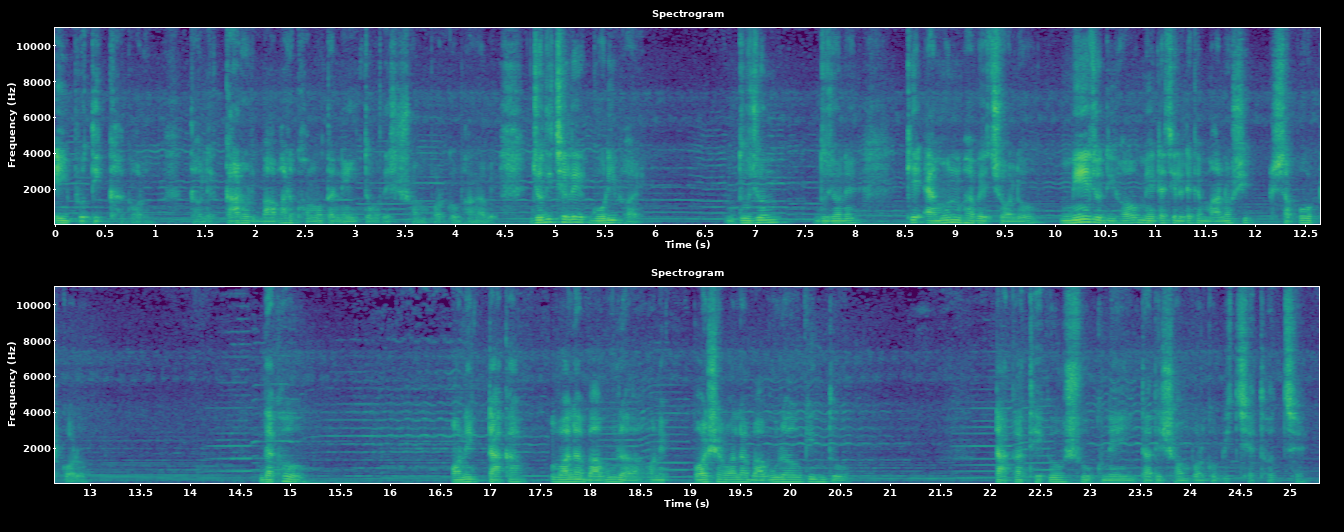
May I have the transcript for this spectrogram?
এই প্রতীক্ষা করো। তাহলে কারোর বাবার ক্ষমতা নেই, তোমাদের সম্পর্ক ভাঙাবে। যদি ছেলে গরিব হয়, দুজন, দুজনে কে এমনভাবে চলো, মেয়ে যদি হও, মেয়েটা ছেলেটাকে মানসিক সাপোর্ট করো। দেখো, অনেক টাকাওয়ালা বাবুরা, অনেক পয়সাওয়ালা বাবুরাও কিন্তু টাকা থেকেও সুখ নেই, তাদের সম্পর্ক বিচ্ছেদ হচ্ছে।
